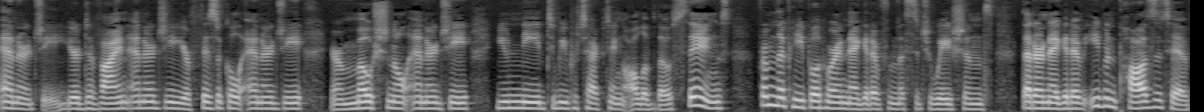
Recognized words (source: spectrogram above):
energy, your divine energy, your physical energy, your emotional energy. You need to be protecting all of those things from the people who are negative, from the situations that are negative, even positive.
